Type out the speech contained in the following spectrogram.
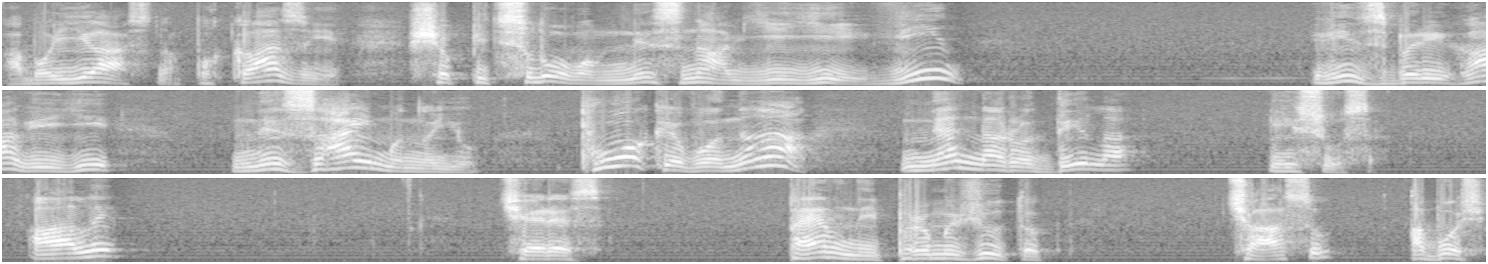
або ясно показує, що під словом не знав її він, він зберігав її незайманою, поки вона не народила Ісуса. Але через певний промежуток часу, або ж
